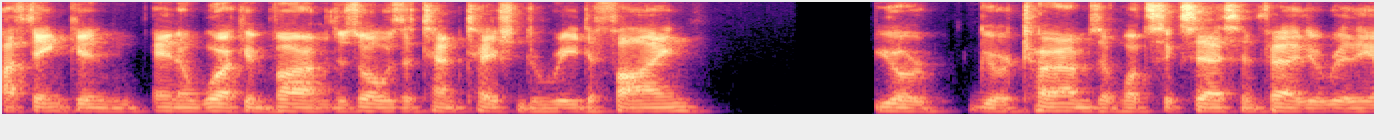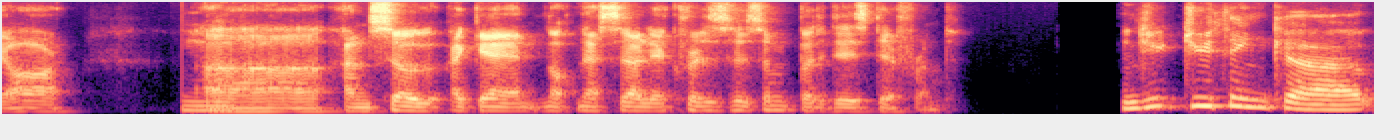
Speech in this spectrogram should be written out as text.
i think in in a work environment there's always a temptation to redefine your your terms of what success and failure really are Yeah. uh, and so again, not necessarily a criticism, but it is different. And do you, do you think uh,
